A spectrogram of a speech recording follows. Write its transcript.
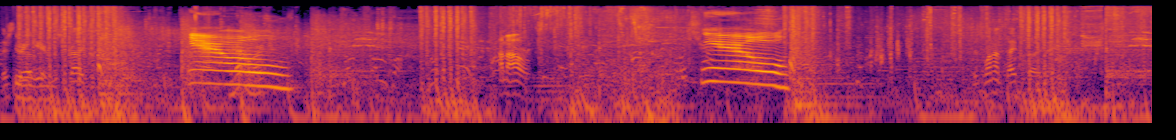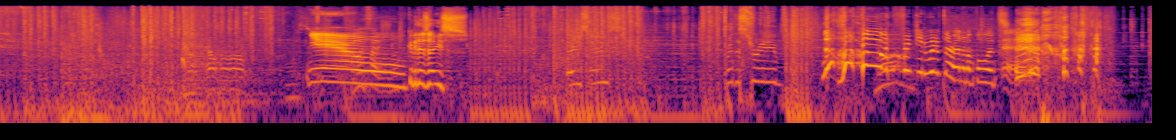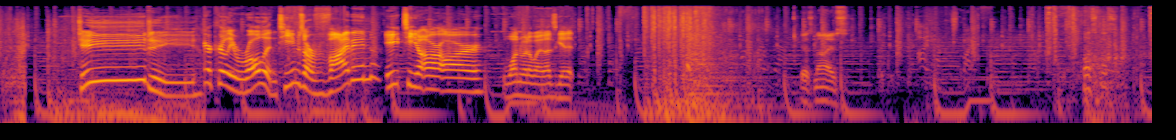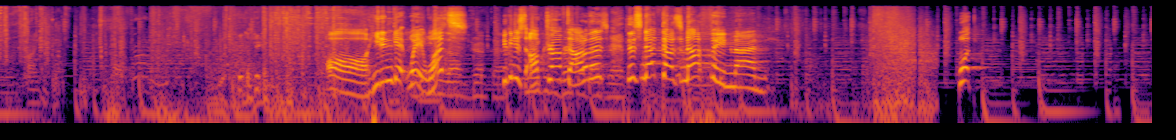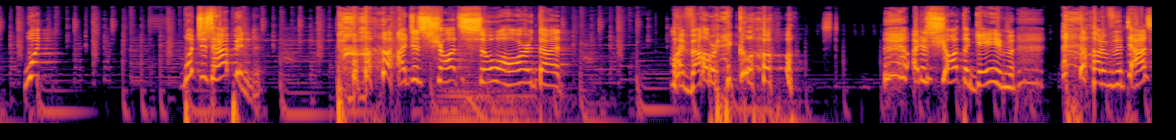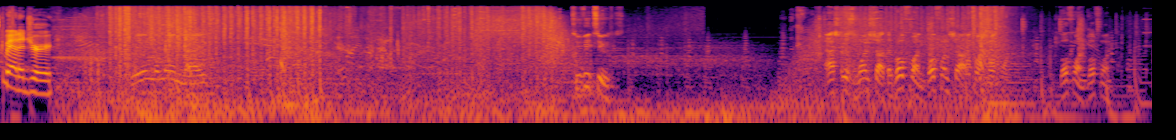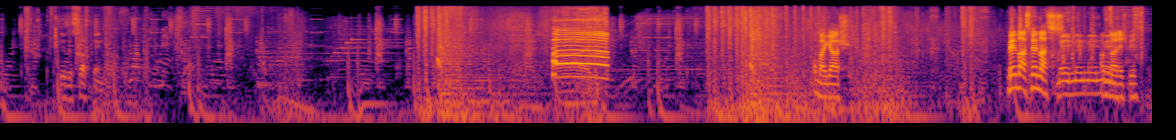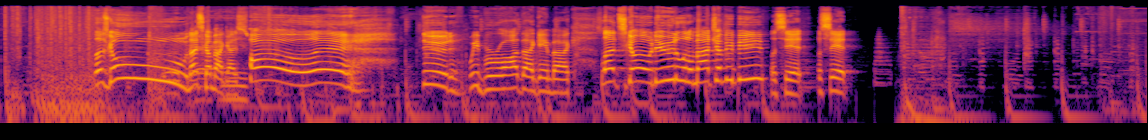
There's three here. We should probably just... Meow. I'm out. Meow. There's one on site still, I think. Meow. Give me this ace. Ace, ace. For the stream. No! Freaking whipped. I ran out of bullets. GG. We're currently rolling. Teams are vibing. 18 RR. One win away. Let's get it. Yes, nice. Plus, plus. Peek him, peek him. Oh, he didn't get. Wait, what? You can just updraft out of this? This net does nothing, man. What? What? What just happened? I just shot so hard that my Valorant closed. I just shot the game out of the task manager. Reeling them in, guys. 2v2. Astra's one shot. They're both one. Both one shot. Both one, both one. Both one, both one. Here's a suck thing. Ah! Oh my gosh. Main last, main last. Main, main, main, I'm main. not HP. Let's go! Nice comeback, guys. Holy! Dude, we brought that game back. Let's go, dude. A little match MVP. Let's see it. Let's see it.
